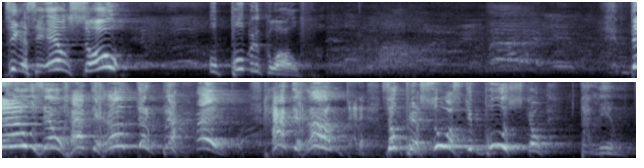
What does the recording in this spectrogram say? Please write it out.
Diga assim: Eu sou o público-alvo. Deus é o headhunter perfeito. Headhunter são pessoas que buscam talentos.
